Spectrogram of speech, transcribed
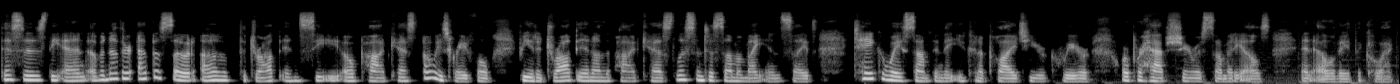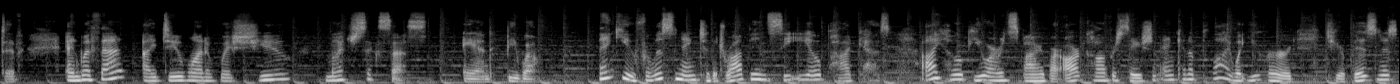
This is the end of another episode of the Drop In CEO podcast. Always grateful for you to drop in on the podcast, listen to some of my insights, take away something that you can apply to your career, or perhaps share with somebody else and elevate the collective. And with that, I do want to wish you much success and be well. Thank you for listening to the Drop In CEO podcast. I hope you are inspired by our conversation and can apply what you heard to your business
